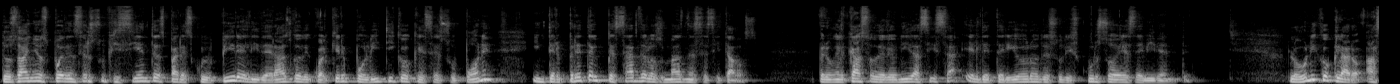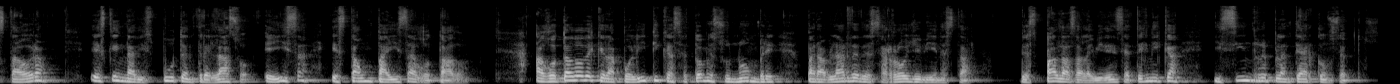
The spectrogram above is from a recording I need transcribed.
Dos años pueden ser suficientes para esculpir el liderazgo de cualquier político que se supone interpreta el pesar de los más necesitados. Pero en el caso de Leonidas Issa, el deterioro de su discurso es evidente. Lo único claro hasta ahora es que en la disputa entre Lazo e Isa está un país agotado. Agotado de que la política se tome su nombre para hablar de desarrollo y bienestar, de espaldas a la evidencia técnica y sin replantear conceptos.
